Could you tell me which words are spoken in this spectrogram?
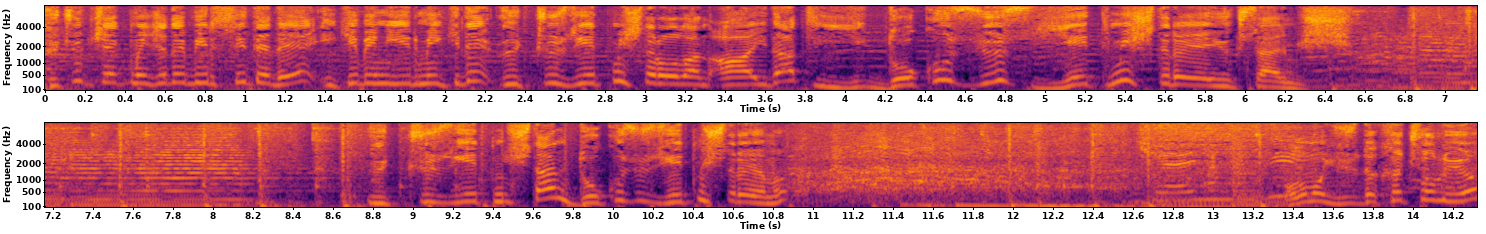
Küçükçekmece'de bir sitede 2022'de 370 lira olan aidat 970 liraya yükselmiş. 370'ten 970 liraya mı? Oğlum o yüzde kaç oluyor?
